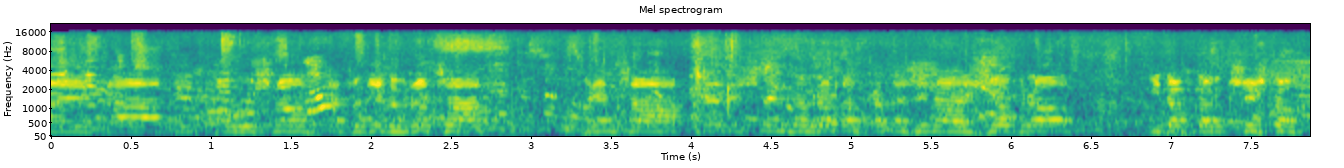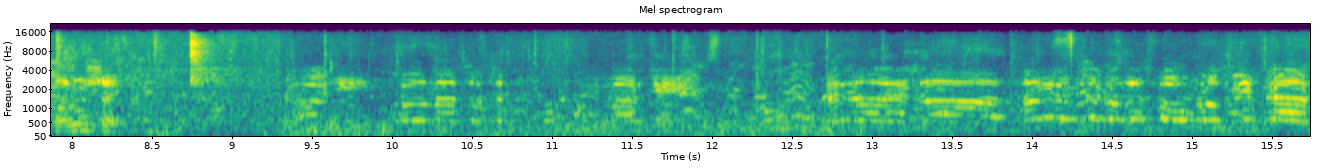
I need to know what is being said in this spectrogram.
medal dla zespołu Śląska drugiego Wrocław wręcza prezes Ślęgo Wrocław Katarzyna Ziobro i dr Krzysztof Paluszek. Kochani, to nas oczekuje najbardziej. Medal dla najlepszego zespołu w rozgrywkach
